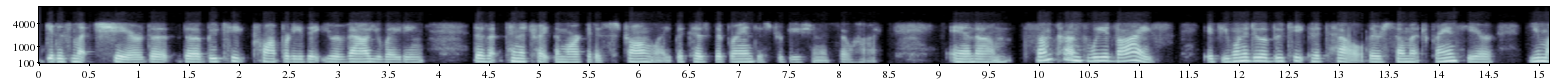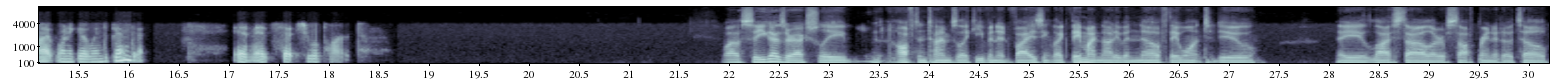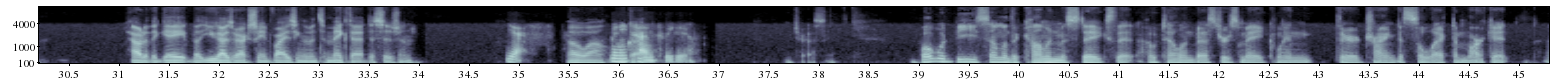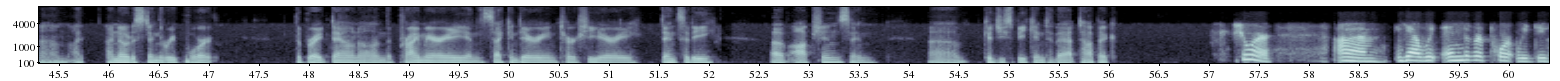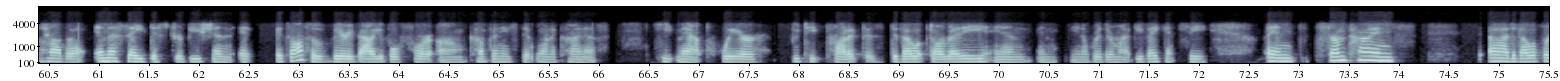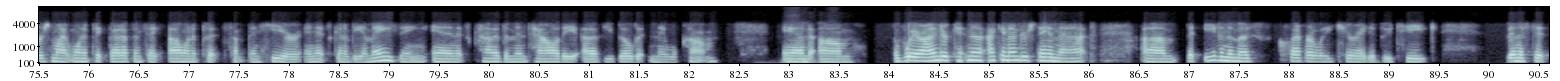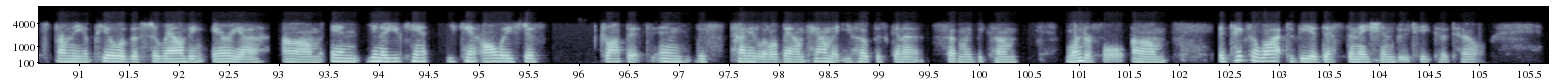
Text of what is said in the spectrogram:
get as much share. The the boutique property that you're evaluating doesn't penetrate the market as strongly because the brand distribution is so high. And um, sometimes we advise if you want to do a boutique hotel, there's so much brand here, you might want to go independent, and it sets you apart. Wow. So you guys are actually oftentimes like even advising, like they might not even know if they want to do a lifestyle or soft branded hotel out of the gate, but you guys are actually advising them to make that decision. Yes. Oh, wow. Many okay. times we do. Interesting. What would be some of the common mistakes that hotel investors make when they're trying to select a market? Um, I, I noticed in the report the breakdown on the primary and secondary and tertiary density of options. And uh, could you speak into that topic? Sure. Um, yeah, we, in the report we do have a MSA distribution. It, it's also very valuable for um, companies that want to kind of heat map where boutique product is developed already and, and you know where there might be vacancy. And sometimes uh, developers might want to pick that up and say, I want to put something here and it's going to be amazing. And it's kind of the mentality of you build it and they will come. And mm-hmm. um, where I, under, I can understand that, um, but even the most cleverly curated boutique benefits from the appeal of the surrounding area. Um, and you know, you can't you can't always just drop it in this tiny little downtown that you hope is going to suddenly become wonderful. Um, it takes a lot to be a destination boutique hotel.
